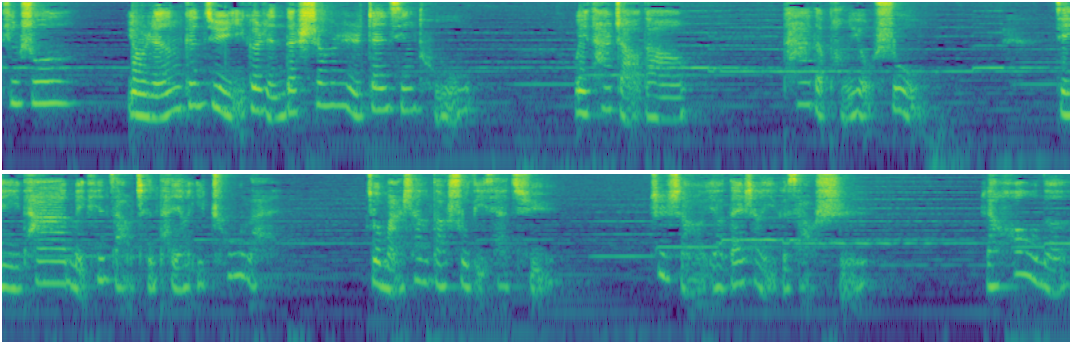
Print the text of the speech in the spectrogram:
听说有人根据一个人的生日占星图，为他找到他的朋友数，建议他每天早晨太阳一出来，就马上到树底下去，至少要待上一个小时。然后呢，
